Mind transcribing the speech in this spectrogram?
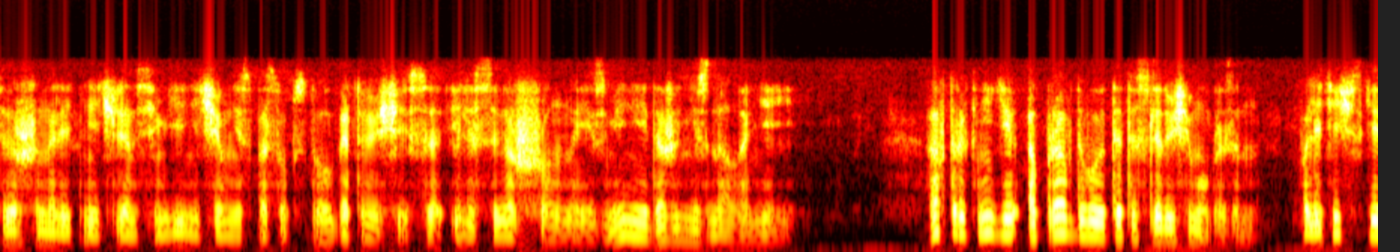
совершеннолетний член семьи ничем не способствовал готовящейся или совершенной измене и даже не знал о ней. Авторы книги оправдывают это следующим образом. Политический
